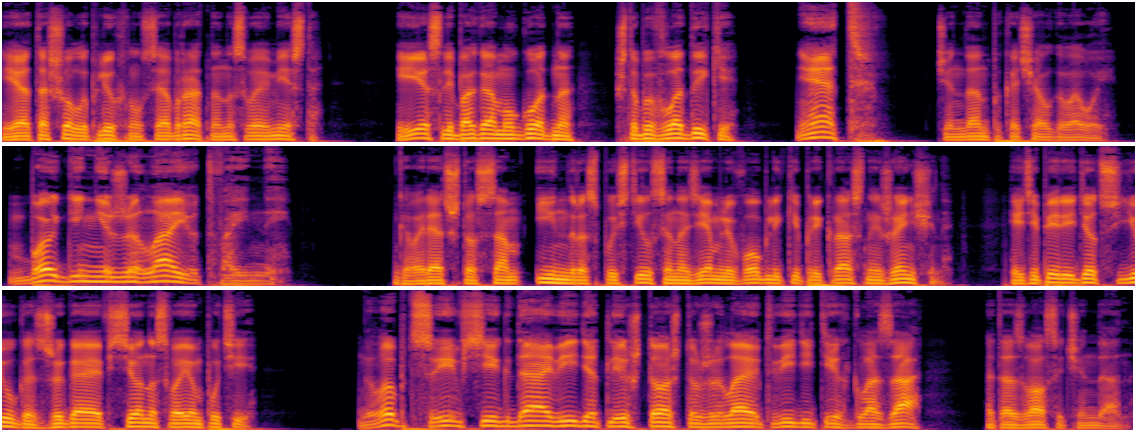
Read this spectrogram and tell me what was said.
Я отошел и плюхнулся обратно на свое место. И если богам угодно, чтобы владыки... «Нет», — Чендан покачал головой, — «боги не желают войны». Говорят, что сам Индра спустился на землю в облике прекрасной женщины и теперь идет с юга, сжигая все на своем пути. Глупцы всегда видят лишь то, что желают видеть их глаза, — отозвался Чиндан.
